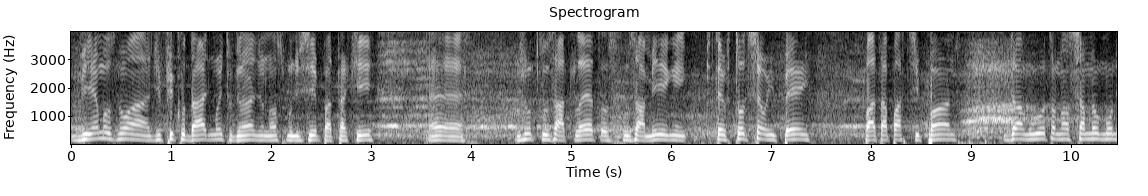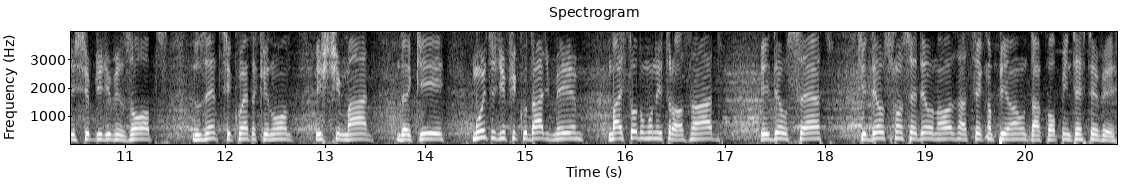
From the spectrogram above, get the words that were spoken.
Viemos numa dificuldade muito grande no nosso município para estar aqui, é, junto com os atletas, os amigos, que teve todo o seu empenho para estar participando da luta. Nós somos no município de Divisópolis, 250 quilômetros estimado daqui, muita dificuldade mesmo, mas todo mundo entrosado e deu certo, que Deus concedeu nós a ser campeão da Copa Inter TV.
